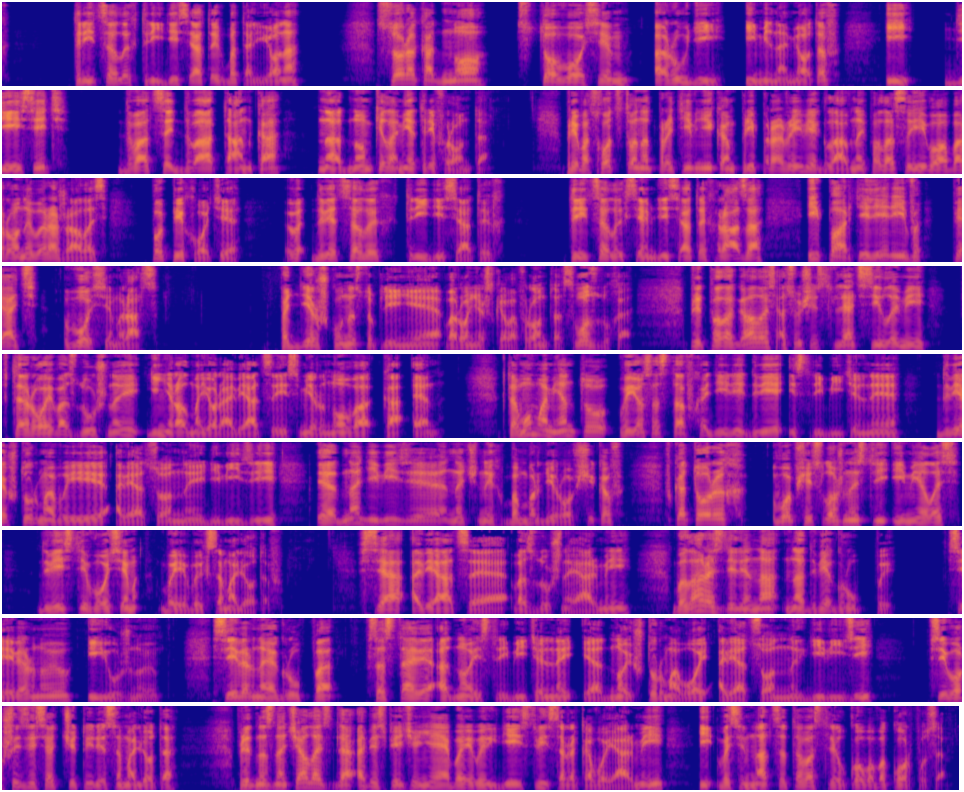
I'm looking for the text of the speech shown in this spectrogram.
3,3 батальона, 41, 108 орудий и минометов и 10, 22 танка на одном километре фронта. Превосходство над противником при прорыве главной полосы его обороны выражалось по пехоте в 2,3-3,7 раза и по артиллерии в 5-8 раз. Поддержку наступления Воронежского фронта с воздуха предполагалось осуществлять силами второй воздушной генерал-майора авиации Смирнова К.Н. К тому моменту в ее состав входили две истребительные, две штурмовые авиационные дивизии и одна дивизия ночных бомбардировщиков, в которых в общей сложности имелось 208 боевых самолетов. Вся авиация воздушной армии была разделена на две группы – северную и южную. Северная группа в составе одной истребительной и одной штурмовой авиационных дивизий, всего 64 самолета, предназначалась для обеспечения боевых действий 40-й армии и 18-го стрелкового корпуса.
